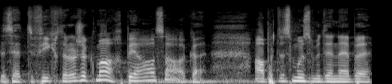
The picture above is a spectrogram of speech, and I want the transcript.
Das hat der Fichter auch schon gemacht bei Ansagen. Aber das muss man dann eben,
